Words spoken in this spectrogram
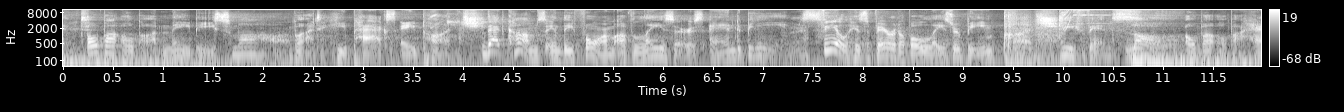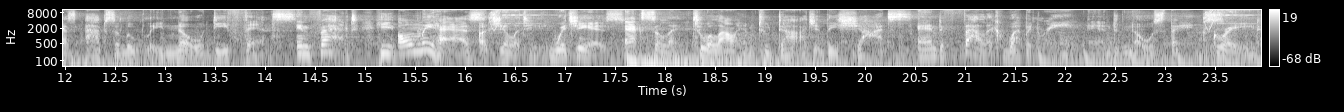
excellent. Opa Opa may be small, but he packs a punch that comes in the form of lasers and beams. Feel his veritable laser beam punch. Defense low. Opa Opa has absolutely no defense. In fact, he only has agility, which is excellent to allow him to dodge the shots and phallic weaponry and knows things. Grade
